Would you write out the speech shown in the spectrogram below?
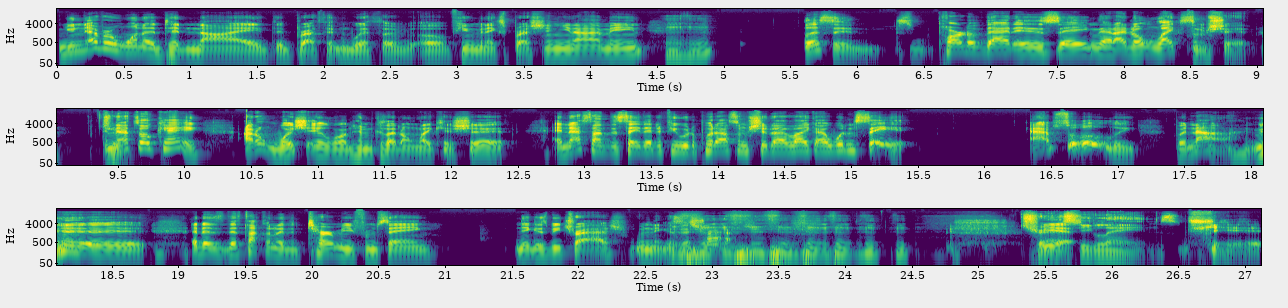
you never want to deny the breadth and width of, of human expression. You know what I mean? Mm-hmm. Listen, part of that is saying that I don't like some shit, and that's okay. I don't wish ill on him because I don't like his shit, and that's not to say that if he were to put out some shit I like, I wouldn't say it. Absolutely, but nah, that is, that's not going to deter me from saying niggas be trash when niggas is trash. Trashy lanes. yeah.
